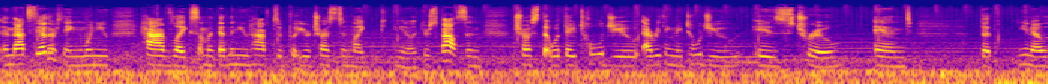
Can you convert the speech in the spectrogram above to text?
And that's the other thing when you have like something like that, then you have to put your trust in like you know like your spouse and trust that what they told you, everything they told you is true, and that you know.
